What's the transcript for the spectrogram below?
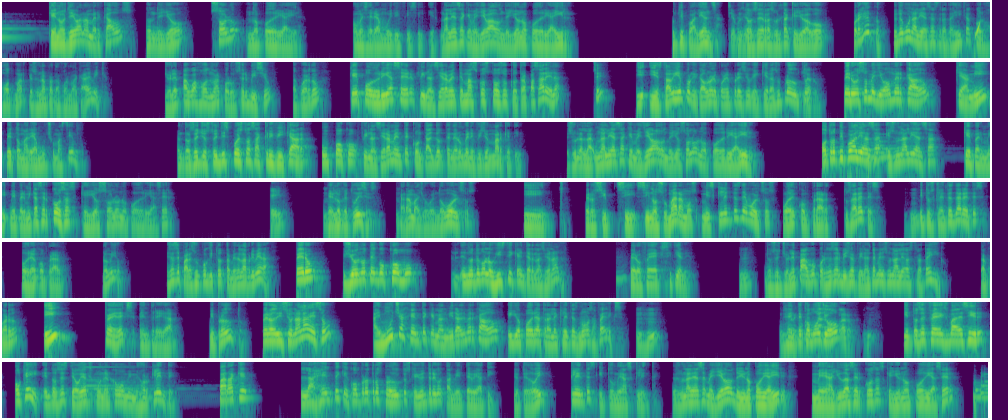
que nos llevan a mercados donde yo solo no podría ir. O me sería muy difícil ir. Una alianza que me lleva a donde yo no podría ir. Un tipo de alianza. 100%. Entonces resulta que yo hago, por ejemplo, yo tengo una alianza estratégica con Hotmart, que es una plataforma académica. Yo le pago a Hotmart por un servicio, ¿de acuerdo? Que podría ser financieramente más costoso que otra pasarela, ¿sí? Y, y está bien porque cada uno le pone el precio que quiera a su producto. Claro. Pero eso me lleva a un mercado que a mí me tomaría mucho más tiempo. Entonces yo estoy dispuesto a sacrificar un poco financieramente con tal de obtener un beneficio en marketing. Es una, una alianza que me lleva a donde yo solo no podría ir. Otro tipo de alianza es una alianza que permi- me permite hacer cosas que yo solo no podría hacer. Ok. Que es lo que tú dices. Caramba, yo vendo bolsos. Y, pero si, si, si nos sumáramos, mis clientes de bolsos pueden comprar tus aretes. Ujú. y tus clientes de aretes podrían comprar lo mío. Esa se parece un poquito también a la primera, pero yo no tengo cómo, no tengo logística internacional, pero FedEx sí tiene. Entonces yo le pago por ese servicio, al final también es un aliado estratégico, ¿de acuerdo? Y FedEx entrega mi producto. Pero adicional a eso, hay mucha gente que me admira el mercado y yo podría traerle clientes nuevos a FedEx. Gente como yo. Claro. Y entonces FedEx va a decir, ok, entonces te voy a exponer como mi mejor cliente. Para que la gente que compra otros productos que yo entrego también te vea a ti. Yo te doy clientes y tú me das cliente. Entonces una alianza me lleva donde yo no podía ir, me ayuda a hacer cosas que yo no podía hacer.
